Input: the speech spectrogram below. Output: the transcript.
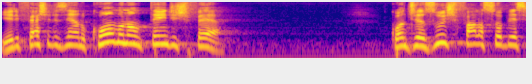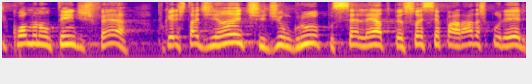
E ele fecha dizendo: Como não tendes fé? Quando Jesus fala sobre esse como não tendes fé, porque ele está diante de um grupo seleto, pessoas separadas por ele,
